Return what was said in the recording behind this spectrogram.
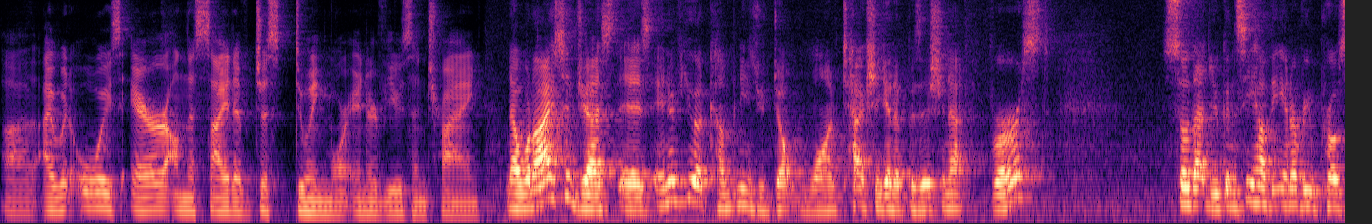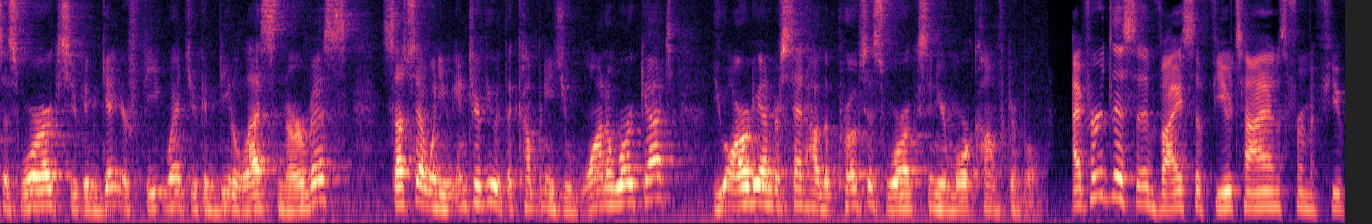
uh, I would always err on the side of just doing more interviews and trying. Now, what I suggest is interview at companies you don't want to actually get a position at first, so that you can see how the interview process works. You can get your feet wet. You can be less nervous, such that when you interview at the companies you want to work at, you already understand how the process works and you're more comfortable. I've heard this advice a few times from a few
